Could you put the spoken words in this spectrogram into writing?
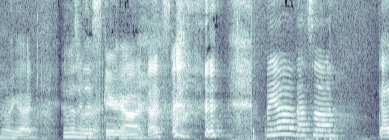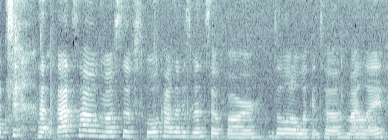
oh my god. It was really scary. Yeah, that's But yeah, that's uh that's that, that's how most of school kind of has been so far. It's a little look into my life.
